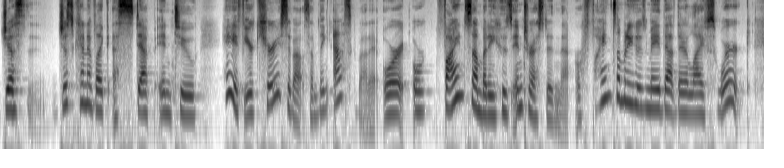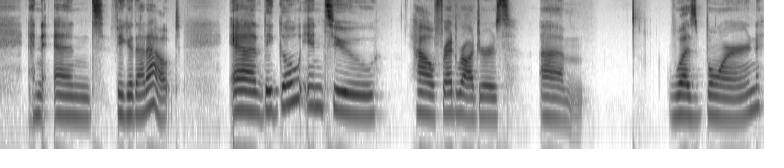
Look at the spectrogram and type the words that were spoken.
just just kind of like a step into hey, if you're curious about something, ask about it or or find somebody who's interested in that or find somebody who's made that their life's work and and figure that out. And they go into how Fred Rogers um, was born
